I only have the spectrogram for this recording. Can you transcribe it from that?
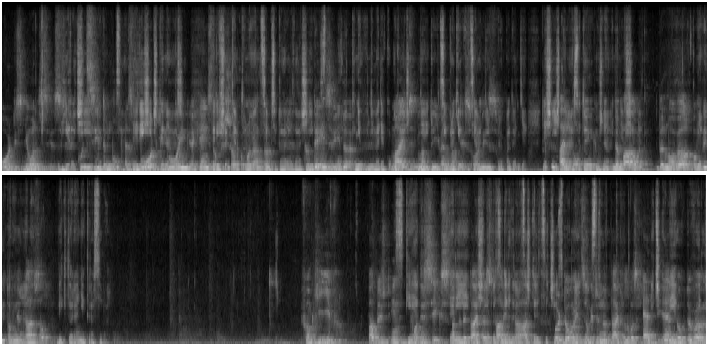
all these nuances, Výročí could see the book as boldly going against official propaganda. Today's reader knihu vnímat jako not jdoucí proti oficiální propagandě. Dnešní čtenář si to možná ani nevšimne. the novel of Mluvím o románu Viktora Někrasova. From Kiev, published in Z Kyjeva, 46 under the title Stalingrad, although its original title was At the End of the World,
